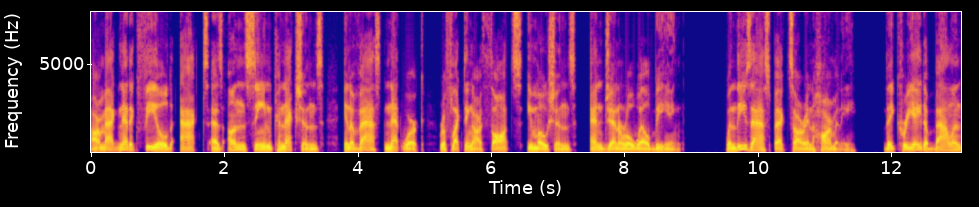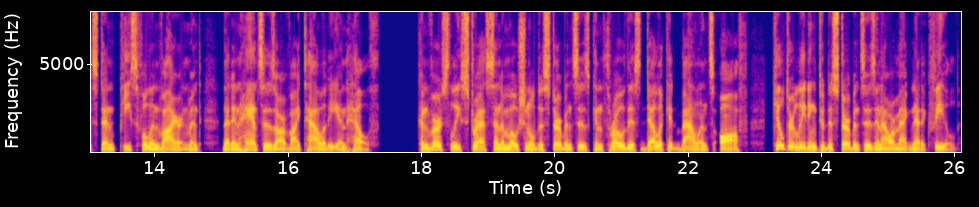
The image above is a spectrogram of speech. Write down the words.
Our magnetic field acts as unseen connections in a vast network reflecting our thoughts, emotions, and general well-being. When these aspects are in harmony, they create a balanced and peaceful environment that enhances our vitality and health. Conversely, stress and emotional disturbances can throw this delicate balance off, kilter leading to disturbances in our magnetic field.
